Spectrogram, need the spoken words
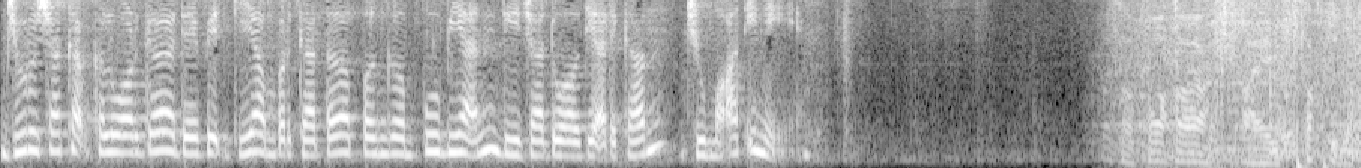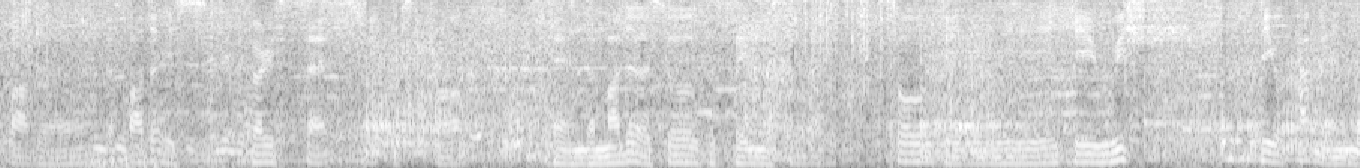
Jurucakap keluarga David Giam berkata pengebumian dijadual diadakan Jumaat ini. So for her, I talked to the father. The father is very sad, very distraught, and the mother also the same also. So they they wish they will come and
